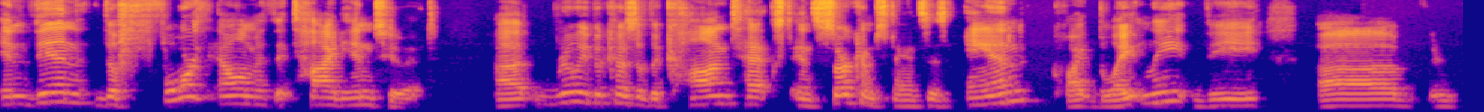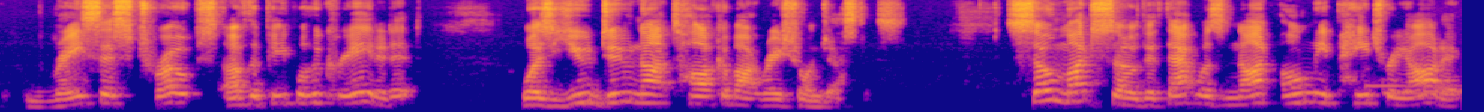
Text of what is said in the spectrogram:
And then the fourth element that tied into it, uh, really because of the context and circumstances, and quite blatantly, the uh, racist tropes of the people who created it, was you do not talk about racial injustice so much so that that was not only patriotic,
